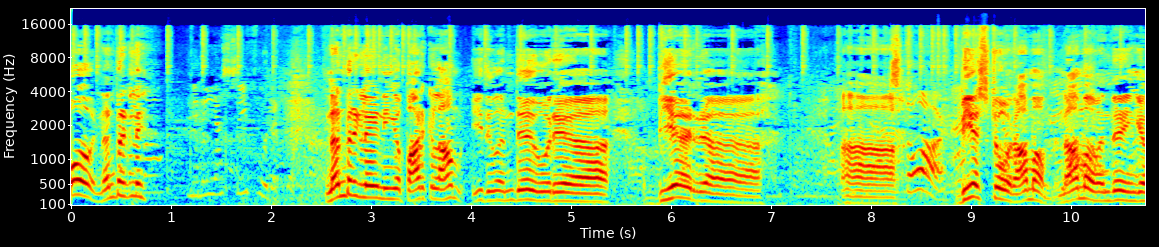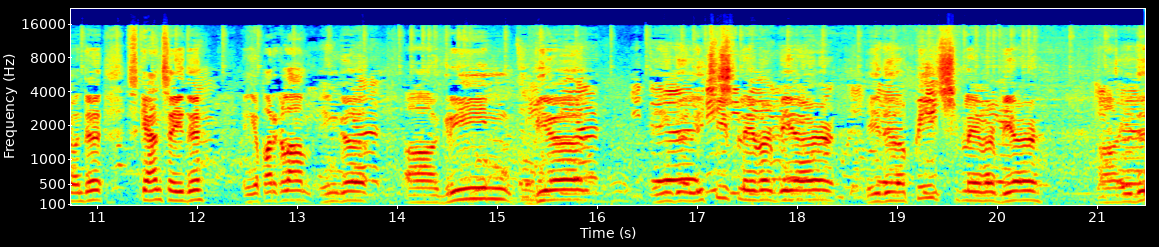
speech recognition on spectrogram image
ஓ நண்பர்களே. நண்பர்களே நீங்க பார்க்கலாம். இது வந்து ஒரு பியர் பியர் ஸ்டோர் ஆமாம். நாம வந்து இங்க வந்து ஸ்கேன் செய்து இங்க பார்க்கலாம். இங்க கிரீன் பியர் இங்க லிச்சி ஃபிளேவர் பியர் இது பீச் ஃபிளேவர் பியர் இது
